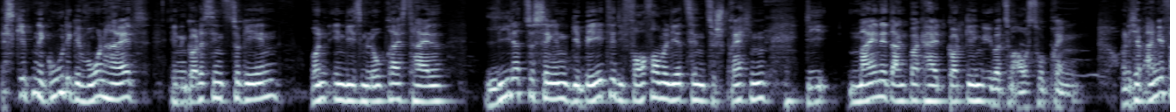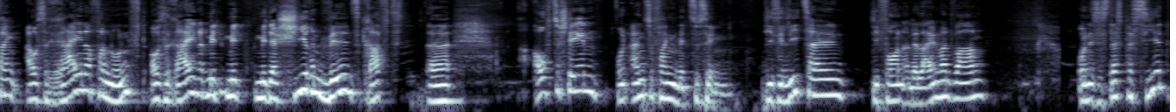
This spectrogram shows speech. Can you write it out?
Es gibt eine gute Gewohnheit, in den Gottesdienst zu gehen und in diesem Lobpreisteil Lieder zu singen, Gebete, die vorformuliert sind, zu sprechen, die meine Dankbarkeit Gott gegenüber zum Ausdruck bringen. Und ich habe angefangen, aus reiner Vernunft, aus reiner, mit, mit, mit der schieren Willenskraft äh, aufzustehen und anzufangen mitzusingen. Diese Liedzeilen, die vorn an der Leinwand waren. Und es ist das passiert,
